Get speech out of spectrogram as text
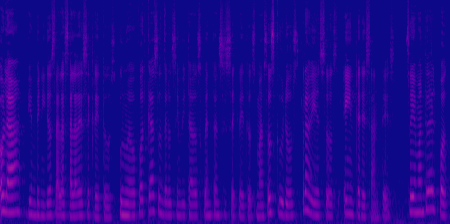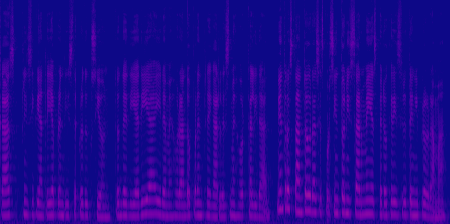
Hola, bienvenidos a la Sala de Secretos, un nuevo podcast donde los invitados cuentan sus secretos más oscuros, traviesos e interesantes. Soy amante del podcast, principiante y aprendiz de producción, donde día a día iré mejorando por entregarles mejor calidad. Mientras tanto, gracias por sintonizarme y espero que disfruten mi programa.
